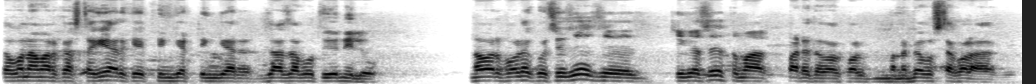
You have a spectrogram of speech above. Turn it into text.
তখন আমার কাছ থেকে আর কি ফিঙ্গার টিঙ্গার যা যাবতীয় নিল। নেওয়ার পরে কইছে যে ঠিক আছে, তোমার পাঠিয়ে দেওয়ার কল- মানে ব্যবস্থা করা হবে।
